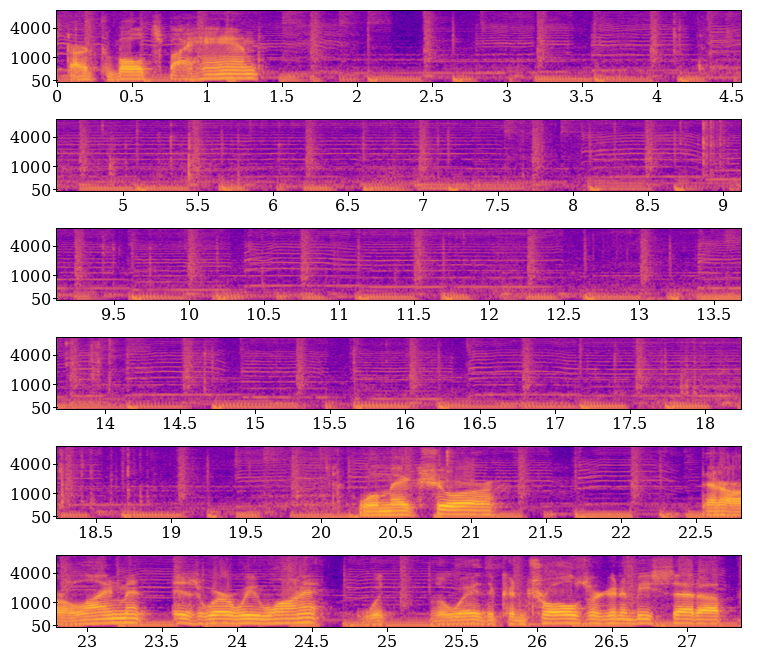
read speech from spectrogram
Start the bolts by hand. We'll make sure that our alignment is where we want it with the way the controls are going to be set up.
